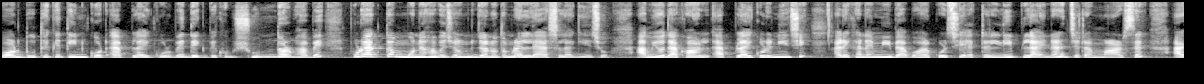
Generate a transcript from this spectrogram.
পর দু থেকে তিন কোট অ্যাপ্লাই করবে। দেখবে খুব সুন্দরভাবে পুরো একদম মনে হবে যেন তোমরা ল্যাস লাগিয়েছো। আমিও দেখো অ্যাপ্লাই করে নিয়েছি। আর এখানে আমি ব্যবহার করছি একটা লিপ লাইনার যেটা মার্সের আর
